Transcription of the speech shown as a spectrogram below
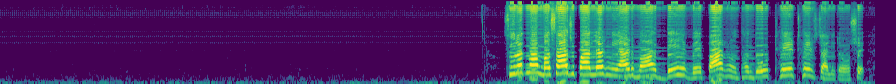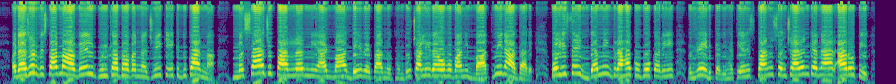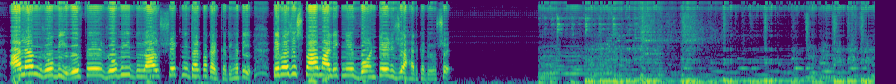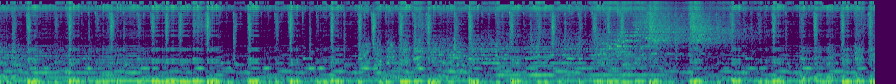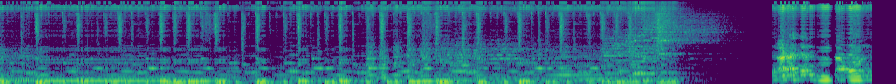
સુરતમાં મસાજ પાર્લરની આડમાં દેહ વેપારનો ધંધો ઠેર ઠેર ચાલી રહ્યો છે. અડાજણ વિસ્તારમાં આવેલ ભૂલકા ભવન નજીક એક દુકાનમાં મસાજ પાર્લરની આડમાં દેહ વેપારનો ધંધો ચાલી રહ્યો હોવાની બાતમીના આધારે પોલીસે ડમી ગ્રાહક ઊભો કરી રેડ કરી હતી અને સ્પાનું સંચાલન કરનાર આરોપી આલમ રોબી ઉર્ફે રોબી દુલાલ શેખની ધરપકડ કરી હતી. તેમજ સ્પા માલિકને વોન્ટેડ જાહેર કર્યો છે. ગળાજલ ભૂલકા ભવન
